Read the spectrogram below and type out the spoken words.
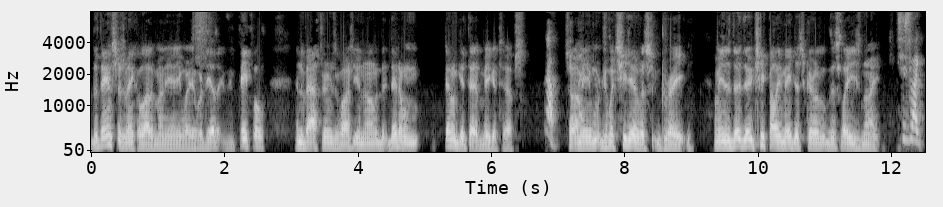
the dancers make a lot of money anyway. Over the other the people in the bathrooms, you know, they don't they don't get that mega tips. No. So I mean, what she did was great. I mean, she probably made this girl, this lady's night. She's like,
